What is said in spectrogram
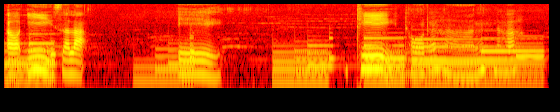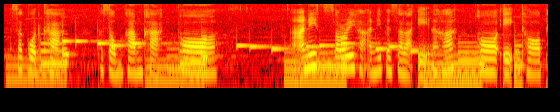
เอ่อ E สระ A T ทอทหารนะคะ สะกดค่ะ ผสมคำค่ะ พอ อันนี้ sorry ค่ะ อันนี้เป็นสระเอกนะคะ พอเอกทอเพ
